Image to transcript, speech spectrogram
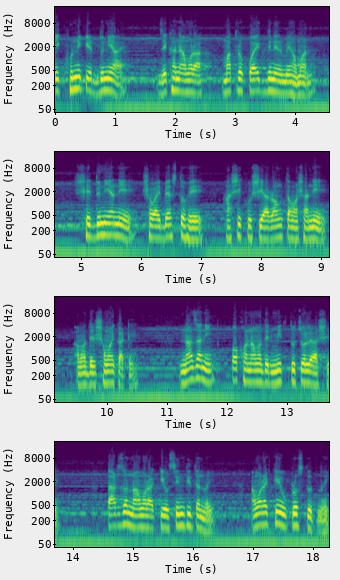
এই ক্ষণিকের দুনিয়ায়, যেখানে আমরা মাত্র কয়েকদিনের মেহমান সেই দুনিয়া নিয়ে সবাই ব্যস্ত হয়ে হাসি খুশি আর রং তামাশা নিয়ে আমাদের সময় কাটে। না জানি কখন আমাদের মৃত্যু চলে আসে। তার জন্য আমরা কেউ চিন্তিত নই, আমরা কেউ প্রস্তুত নই।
